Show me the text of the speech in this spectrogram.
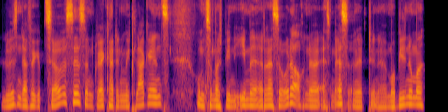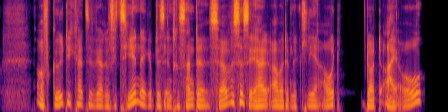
lösen. Dafür gibt es Services und Greg hat nämlich Plugins, um zum Beispiel eine E-Mail-Adresse oder auch eine SMS, eine, eine Mobilnummer auf Gültigkeit zu verifizieren. Da gibt es interessante Services. Er arbeitet mit clearout.io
